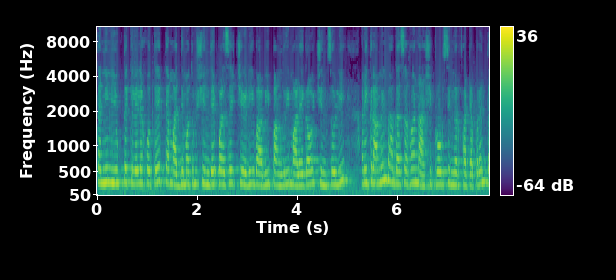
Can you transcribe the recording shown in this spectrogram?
त्यांनी नियुक्त केलेले होते. त्या माध्यमातून शिंदे पळसे चेडी वावी पांगरी माळेगाव चिंचोली आणि ग्रामीण भागासह नाशिक रोड सिन्नर फाट्यापर्यंत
